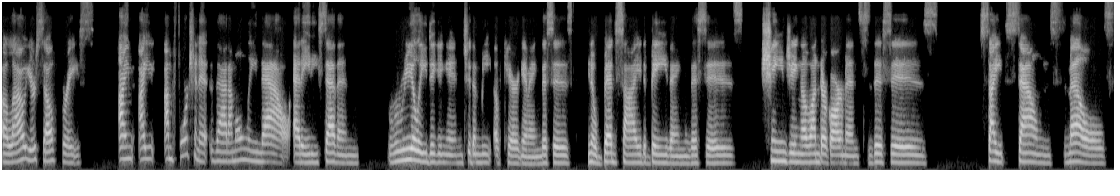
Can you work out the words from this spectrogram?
Allow yourself grace. I'm I I'm fortunate that I'm only now at 87 really digging into the meat of caregiving. This is, you know, bedside bathing. This is changing of undergarments. This is sights, sounds, smells,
